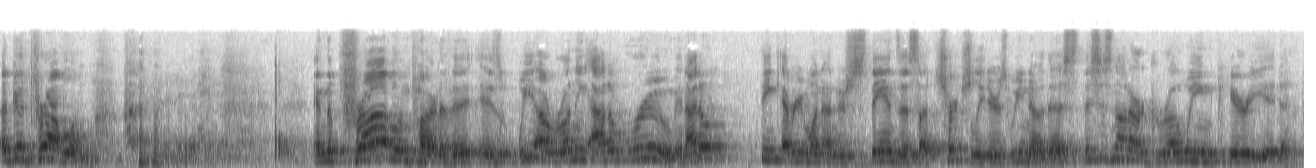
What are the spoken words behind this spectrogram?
a good problem. and the problem part of it is we are running out of room. And I don't think everyone understands this. Church leaders, we know this. This is not our growing period.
